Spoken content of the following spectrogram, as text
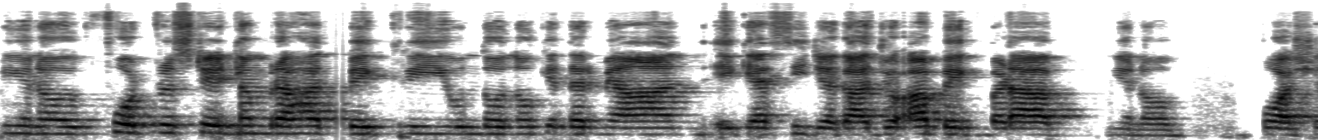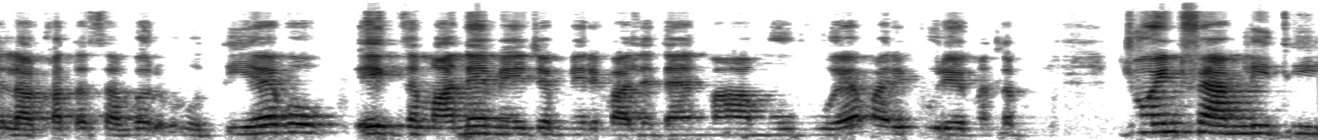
you know Fort Stadium Rahat bakery ان دونوں کے درمیان ایک ایسی جگہ جو اب ایک بڑا یو نو پوش علاقہ تصور ہوتی ہے وہ ایک زمانے میں جب میرے والدین وہاں موو ہوئے ہمارے پورے مطلب جوائنٹ فیملی تھی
